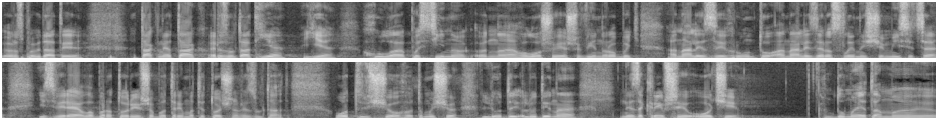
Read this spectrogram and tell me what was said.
розповідати так, не так. Результат є? Є. Хула постійно наголошує, що він робить аналізи ґрунту, аналізи рослини щомісяця і звіряє в лабораторії, щоб отримати точний результат. От з чого? Тому що люди, людина, не закривши очі. Думає там, е,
